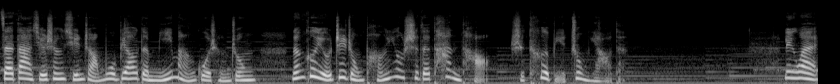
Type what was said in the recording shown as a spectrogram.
在大学生寻找目标的迷茫过程中，能够有这种朋友式的探讨是特别重要的。另外，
